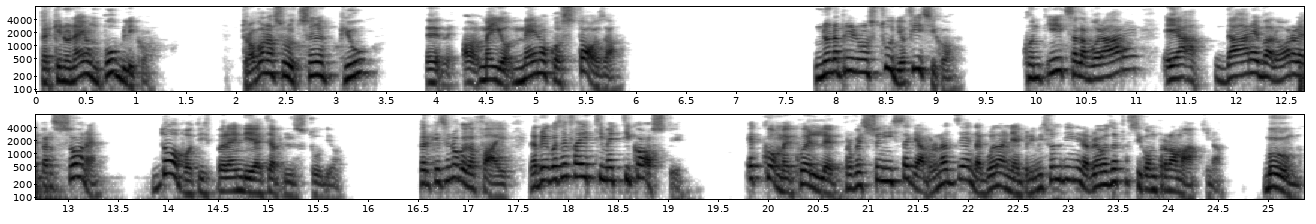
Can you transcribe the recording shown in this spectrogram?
Perché non hai un pubblico. Trova una soluzione più eh, o meglio, meno costosa. Non aprire uno studio fisico. Inizia a lavorare e a dare valore alle persone. Dopo ti prendi e ti apri lo studio. Perché se no cosa fai? La prima cosa che fai è ti metti i costi. È come quelle professioniste che aprono un'azienda, guadagnano i primi soldini, la prima cosa che fa si compra una macchina. Boom,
